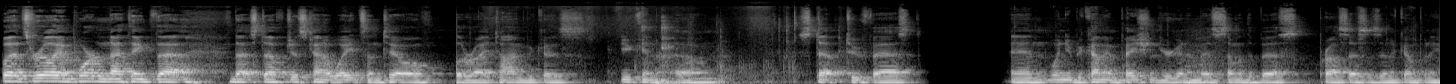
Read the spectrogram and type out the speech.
but it's really important. I think that that stuff just kind of waits until the right time because you can um, step too fast, and when you become impatient, you're going to miss some of the best processes in a company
